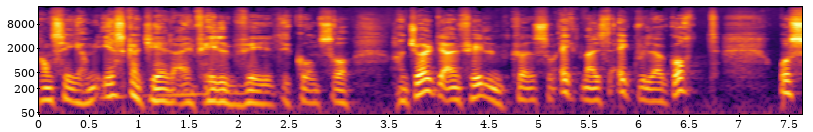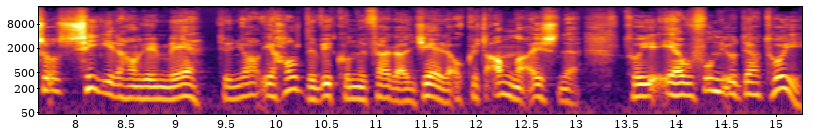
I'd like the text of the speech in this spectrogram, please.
han sier, men jeg skal gjøre en film for det kun, så han gjør det en film som jeg næst, jeg vil ha gått, og så sier han vi med, til, ja, jeg halte vi kunne færre gjøre akkurat anna eisne, så jeg har funnet jo det at høy,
